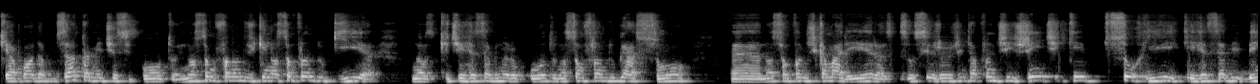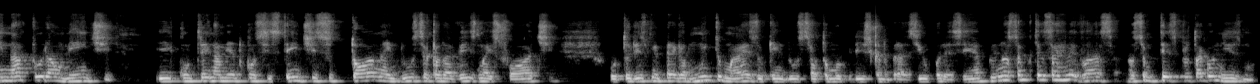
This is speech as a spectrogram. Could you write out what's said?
que aborda exatamente esse ponto. E nós estamos falando de quem? Nós estamos falando do guia nós, que te recebe no aeroporto, nós estamos falando do garçom, é, nós estamos falando de camareiras, ou seja, a gente está falando de gente que sorri, que recebe bem naturalmente e com treinamento consistente, isso torna a indústria cada vez mais forte. O turismo emprega muito mais do que a indústria automobilística no Brasil, por exemplo, e nós temos que ter essa relevância, nós temos que ter esse protagonismo.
